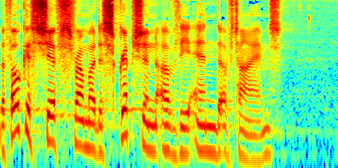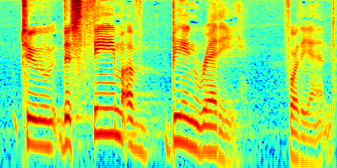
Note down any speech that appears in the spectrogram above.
the focus shifts from a description of the end of times to this theme of being ready for the end.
